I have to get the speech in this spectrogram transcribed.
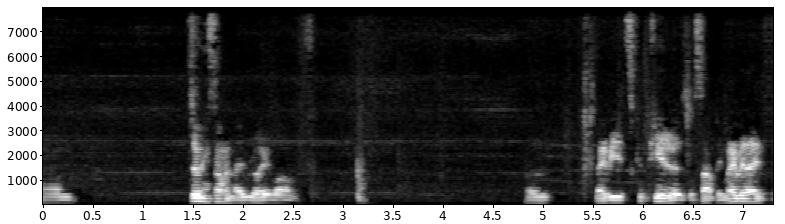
um, doing something they really love. Or maybe it's computers or something. Maybe they've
